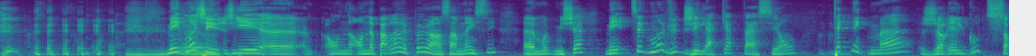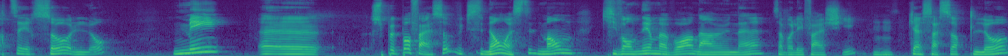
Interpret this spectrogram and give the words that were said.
Mais moi, j'ai, euh, on, on a parlé un peu en s'en venant ici, euh, moi et Michel. Mais tu sais, moi, vu que j'ai la captation, techniquement, j'aurais le goût de sortir ça là. Mais euh, je peux pas faire ça, vu que sinon, c'est le monde qui vont venir me voir dans un an, ça va les faire chier que ça sorte là.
